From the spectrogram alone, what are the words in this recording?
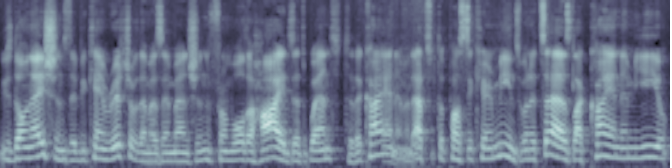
These donations, they became rich of them, as I mentioned, from all the hides that went to the Kayanim. And that's what the Pasuk here means when it says, La Kayanim Yiyu.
